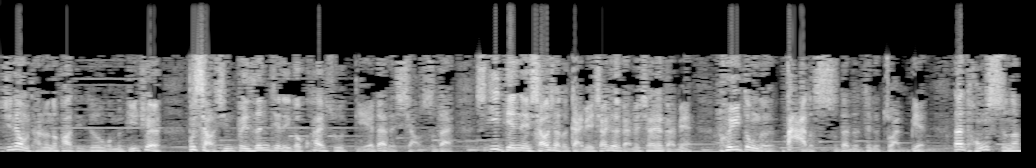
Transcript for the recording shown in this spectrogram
今天我们谈论的话题就是，我们的确不小心被扔进了一个快速迭代的小时代，是一点点小小的改变，小小的改变，小小的改变，推动了大的时代的这个转变。但同时呢，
